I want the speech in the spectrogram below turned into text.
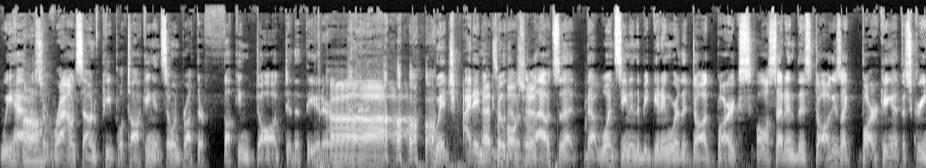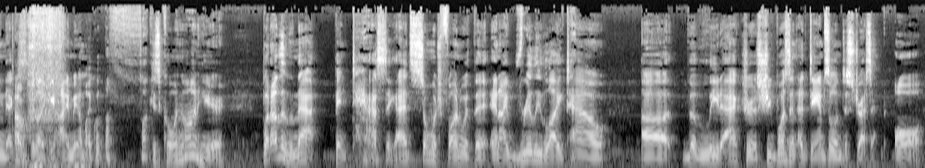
we had Oh. a surround sound of people talking, and someone brought their fucking dog to the theater, Uh, which I didn't even know that was allowed. So that that one scene in the beginning where the dog barks, all of a sudden this dog is like barking at the screen next to like behind me. I'm like, what the fuck is going on here? But other than that, fantastic. I had so much fun with it, and I really liked how uh, the lead actress she wasn't a damsel in distress at all.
